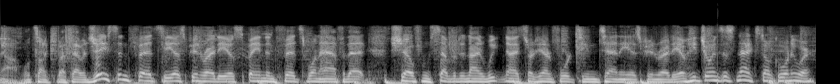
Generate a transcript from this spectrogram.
No, we'll talk about that with Jason Fitz, ESPN Radio, Spain and Fitz, one half of that show from 7 to 9 weeknights here on 1410 ESPN Radio. He joins us next. Don't go anywhere.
